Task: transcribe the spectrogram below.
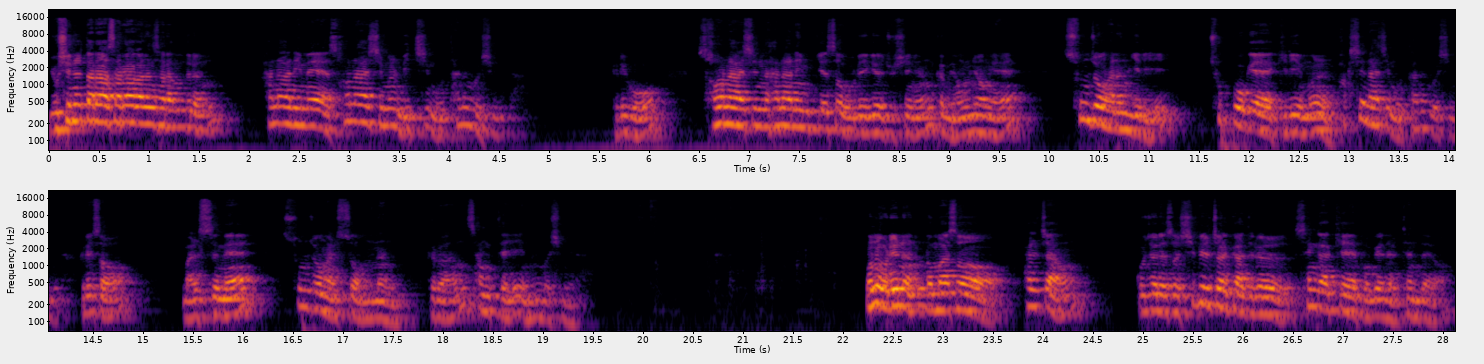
육신을 따라 살아가는 사람들은 하나님의 선하심을 믿지 못하는 것입니다. 그리고 선하신 하나님께서 우리에게 주시는 그 명령에 순종하는 길이 축복의 길임을 확신하지 못하는 것입니다. 그래서 말씀에 순종할 수 없는 그러한 상태에 있는 것입니다. 오늘 우리는 로마서 8장 9절에서 11절까지를 생각해 보게 될 텐데요.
